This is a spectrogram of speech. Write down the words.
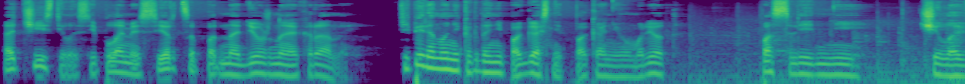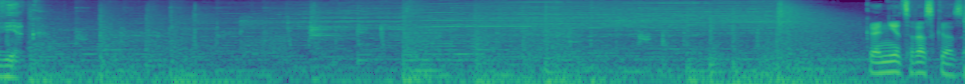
очистилась, и пламя сердца под надежной охраной. Теперь оно никогда не погаснет, пока не умрет последний человек. Конец рассказа.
